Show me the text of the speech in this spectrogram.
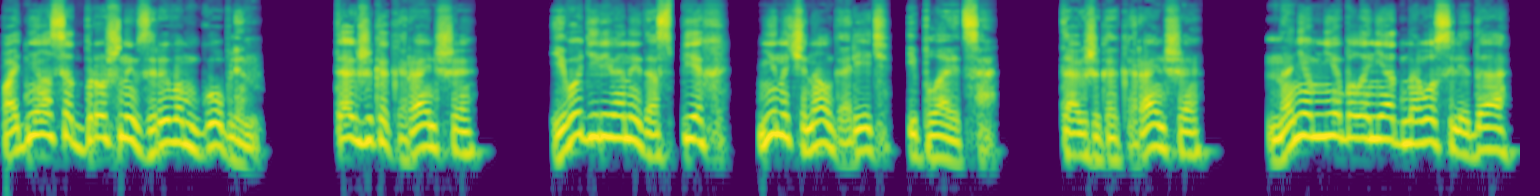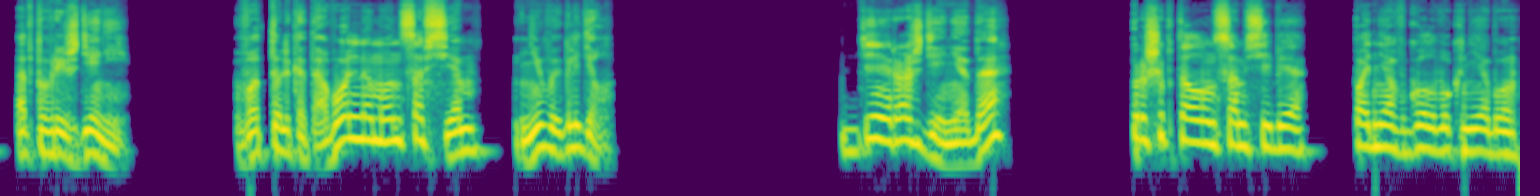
поднялся отброшенный взрывом гоблин. Так же, как и раньше, его деревянный доспех не начинал гореть и плавиться. Так же, как и раньше, на нем не было ни одного следа от повреждений. Вот только довольным он совсем не выглядел. «День рождения, да?» Прошептал он сам себе, подняв голову к небу.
